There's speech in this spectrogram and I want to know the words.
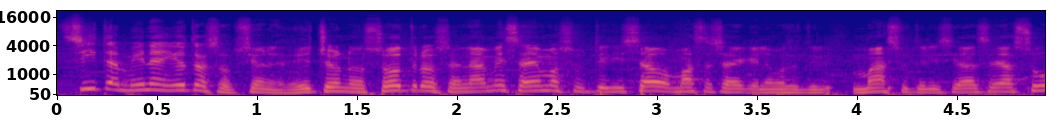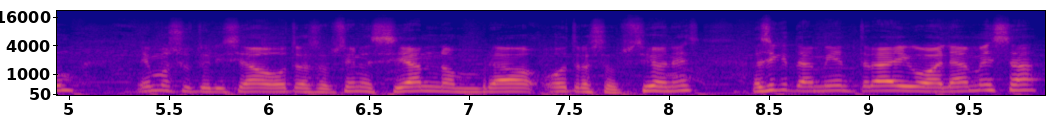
sí también hay otras opciones. De hecho, nosotros en la mesa hemos utilizado, más allá de que la más utilizada sea Zoom, hemos utilizado otras opciones, se han nombrado otras opciones. Así que también traigo a la mesa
